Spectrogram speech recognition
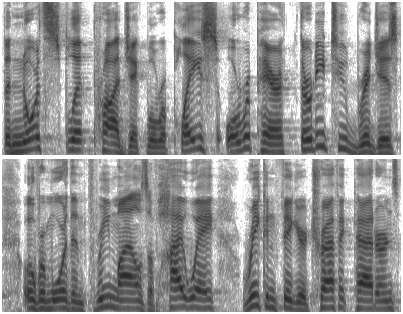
The North Split project will replace or repair 32 bridges bridges over more than three miles of highway, reconfigure traffic patterns,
